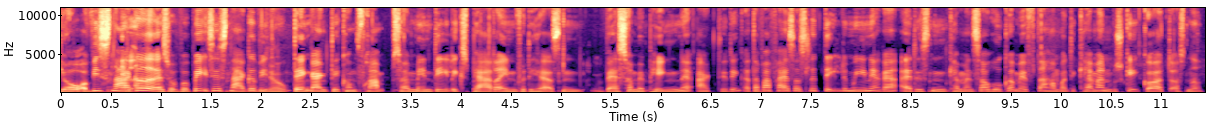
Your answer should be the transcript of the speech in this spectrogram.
Jo, og vi snakkede, Eller... altså på BT snakkede vi, Jo. dengang det kom frem, så med en del eksperter inden for det her, sådan, hvad så med pengene-agtigt. Ikke? Og der var faktisk også lidt delte meninger, at det sådan, kan man så overhovedet komme efter ham, og det kan man måske godt og sådan noget.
